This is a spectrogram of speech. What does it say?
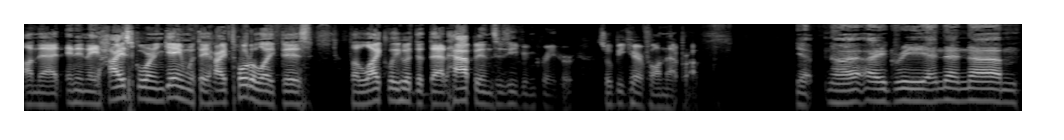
on that, and in a high scoring game with a high total like this, the likelihood that that happens is even greater. So be careful on that prop. Yep, no, I, I agree. And then um,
